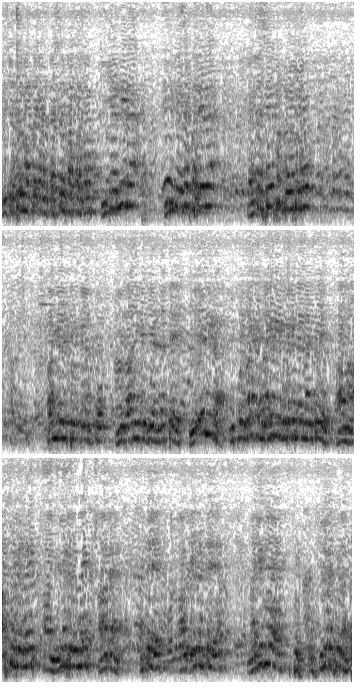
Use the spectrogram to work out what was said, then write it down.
ఈ చెప్పిన మాత్రమే కానీ కష్టం కాపాడతాం. ఇవన్నీ ఇది చేసే పనేనా ఎంతసేపు కోర్టులో పంగెలుతూ గెలుస్తూ ఈ రాజకీయం చేయాలంటే ఏమిరా ఇప్పుడు దాకా నగరి వెలిగిందని ఆమె ఆస్తులు ఉన్నాయి ఆమె ఇళ్ళు ఉన్నాయి ఆమె అంటే ఆమె ఏంటంటే నగిరిలో ఇల్లుపెట్టుకుందంట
